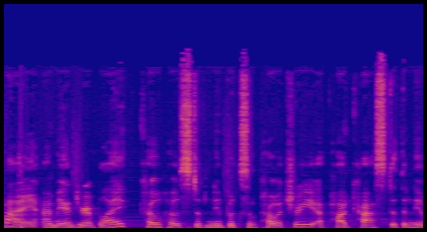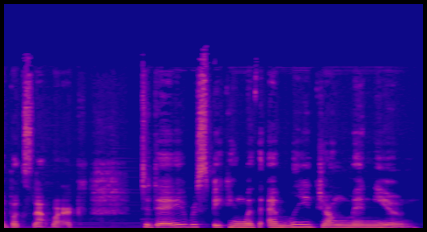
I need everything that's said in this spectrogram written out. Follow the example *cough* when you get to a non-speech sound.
Hi, I'm Andrea Blake, co host of New Books and Poetry, a podcast of the New Books Network. Today, we're speaking with Emily Jung Min Yoon.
